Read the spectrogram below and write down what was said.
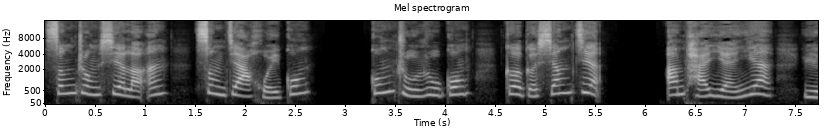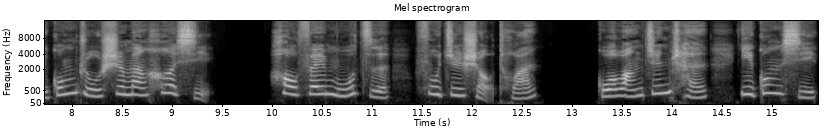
僧众谢了恩，送驾回宫。公主入宫，个个相见。安排筵宴，与公主侍们贺喜，后妃母子复聚首团，国王君臣亦共喜，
